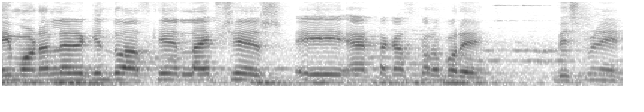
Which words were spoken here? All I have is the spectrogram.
এই মডেলের কিন্তু আজকে লাইভ শেষ। এই একটা কাজ করার পরে, বিশ মিনিট।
